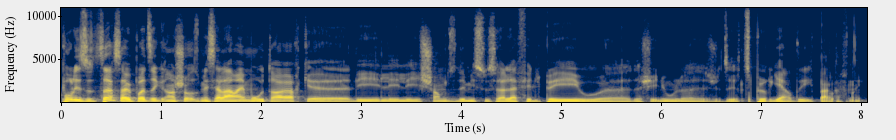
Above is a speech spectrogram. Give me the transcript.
pour les auditeurs, ça veut pas dire grand chose, mais c'est à la même hauteur que les, les- les chambres du demi-sous-sol à Philippe ou euh, de chez nous. Là. Je veux dire, tu peux regarder par la fenêtre.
